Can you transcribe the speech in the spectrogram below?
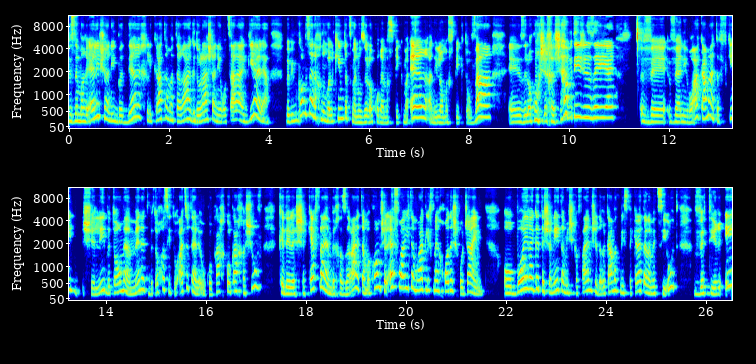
וזה מראה לי שאני בדרך לקראת המטרה הגדולה שאני רוצה להגיע אליה, ובמקום זה אנחנו מלקים את עצמנו, זה לא קורה מספיק מהר, אני לא מספיק טובה, אה, זה לא כמו שחשבתי שזה יהיה. ו- ואני רואה כמה התפקיד שלי בתור מאמנת בתוך הסיטואציות האלה הוא כל כך כל כך חשוב כדי לשקף להם בחזרה את המקום של איפה הייתם רק לפני חודש, חודשיים. או בואי רגע תשני את המשקפיים שדרכם את מסתכלת על המציאות ותראי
